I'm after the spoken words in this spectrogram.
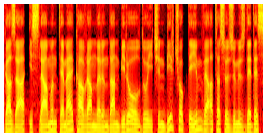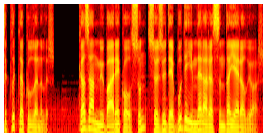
Gaza, İslam'ın temel kavramlarından biri olduğu için birçok deyim ve atasözümüzde de sıklıkla kullanılır. Gazan mübarek olsun, sözü de bu deyimler arasında yer alıyor.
